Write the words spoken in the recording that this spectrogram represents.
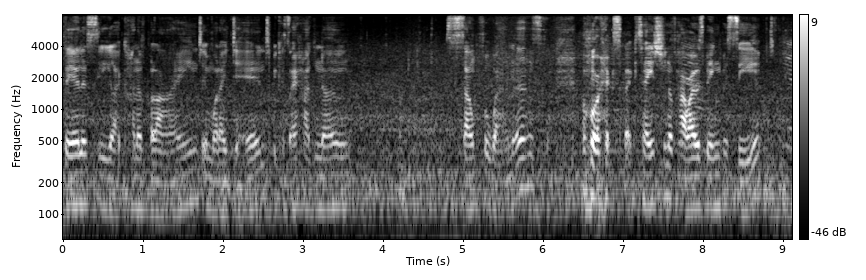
fearlessly like kind of blind in what I did because I had no self awareness or expectation of how I was being perceived. Yeah.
